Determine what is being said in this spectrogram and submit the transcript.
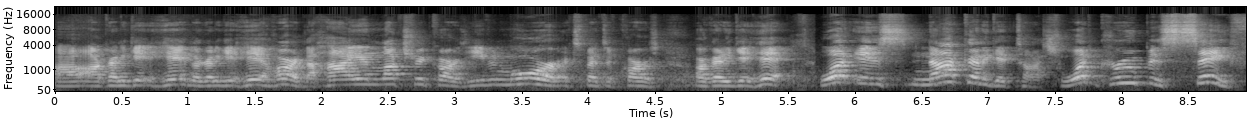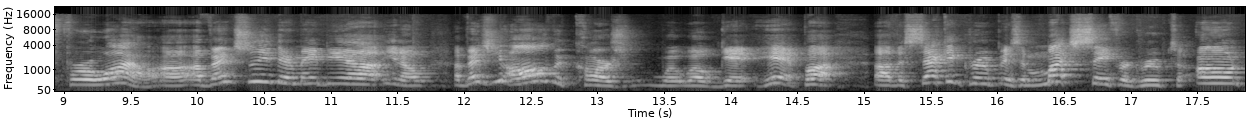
are going to get hit they're going to get hit hard. The high end luxury cars, even more expensive cars, are going to get hit. What is not going to get touched? What group is safe for a while? Uh, eventually, there may be a, you know, eventually all the cars will, will get hit, but uh, the second group is a much safer group to own.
